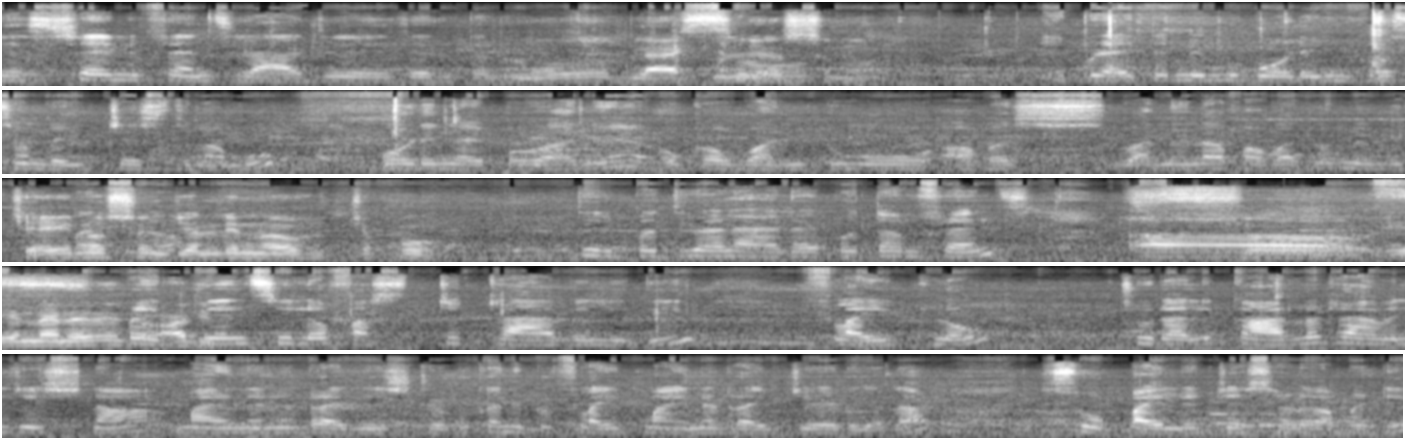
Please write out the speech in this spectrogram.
గెస్ట్ చేయండి ఫ్రెండ్స్ రాజు ఏజెంట్ నువ్వు బ్లాక్ మెయిల్ చేస్తున్నావు. ఇప్పుడైతే మేము బోర్డింగ్ కోసం వెయిట్ చేస్తున్నాము. బోర్డింగ్ అయిపోగానే ఒక one two hours one and half అవర్లో మేము జల్దీ చెప్పు. తిరుపతిలో ల్యాండ్ అయిపోతాం ఫ్రెండ్స్ ప్రెగ్నెన్సీలో ఫస్ట్ ట్రావెల్ ఇది ఫ్లైట్లో చూడాలి కార్లో ట్రావెల్ చేసిన మా ఆయననే డ్రైవ్ చేస్తాడు కానీ ఇప్పుడు ఫ్లైట్ మా ఆయన డ్రైవ్ చేయడు కదా. సో పైలట్ చేస్తాడు కాబట్టి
